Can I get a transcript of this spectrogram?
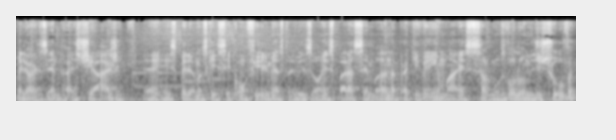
melhor dizendo, a estiagem. É, esperamos que se confirme as previsões para a semana, para que venham mais alguns volumes de chuva.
